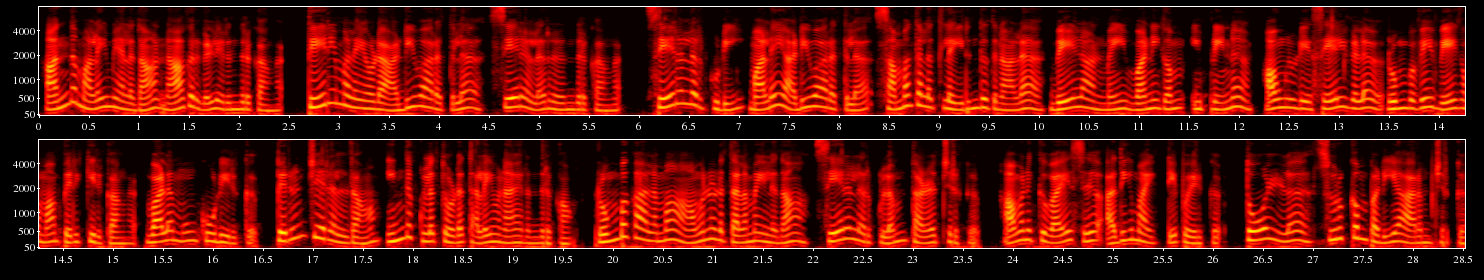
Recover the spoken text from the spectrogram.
அந்த மலை மேலதான் நாகர்கள் இருந்திருக்காங்க. தேரிமலையோட அடிவாரத்துல சேரலர் இருந்திருக்காங்க. சேரலர்குடி மலை அடிவாரத்துல சமதளத்துல இருந்ததுனால வேளாண்மை வணிகம் இப்படின்னு அவங்களுடைய செயல்களை ரொம்பவே வேகமா பெருக்கியிருக்காங்க. வளமும் கூடியிருக்கு. பெருஞ்சேரல் தான் இந்த குலத்தோட தலைவனா இருந்திருக்கான். ரொம்ப காலமா அவனோட தலைமையில தான் சேரலர் குலம் தழைச்சிருக்கு. அவனுக்கு வயசு அதிகமாயிட்டே போயிருக்கு. தோல்ல சுருக்கம் படிய ஆரம்பிச்சிருக்கு.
